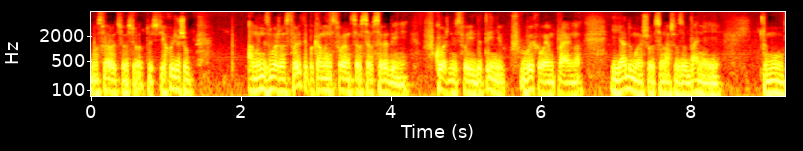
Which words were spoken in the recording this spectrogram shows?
атмосферу цього всього. Тобто я хочу, щоб. А ми не зможемо створити, поки ми не створимо це все всередині, в кожній своїй дитині, виховуємо правильно. І я думаю, що це наше завдання. І тому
